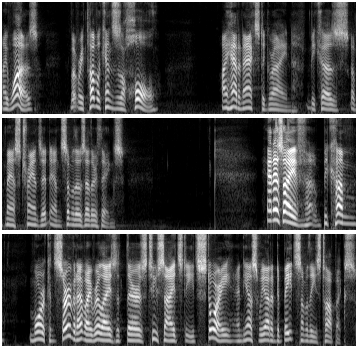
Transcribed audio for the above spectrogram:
i was but Republicans as a whole, I had an axe to grind because of mass transit and some of those other things. And as I've uh, become more conservative, I realize that there's two sides to each story, and yes, we ought to debate some of these topics.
